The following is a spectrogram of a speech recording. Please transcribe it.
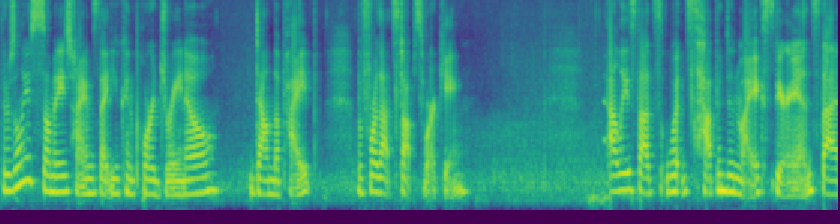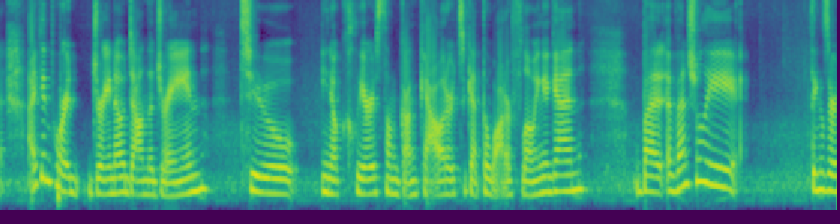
there's only so many times that you can pour Drano down the pipe before that stops working at least that's what's happened in my experience that I can pour Drano down the drain to, you know, clear some gunk out or to get the water flowing again. But eventually things are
